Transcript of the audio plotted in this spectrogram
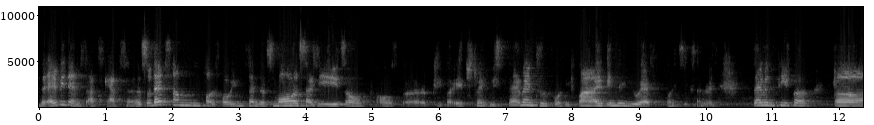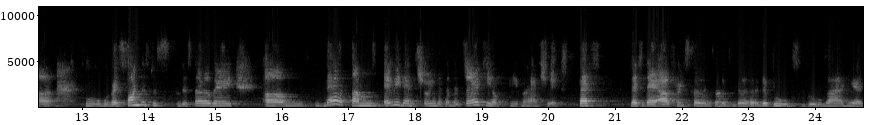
the evidence are scattered. So there's some, for, for instance, the small studies of, of uh, people aged 27 to 45 in the US, 2600 seven people uh, who, who, responded to, to the survey. Um, are some evidence showing that the majority of people actually express that they are concerned, so the, the, the blue, blue line here,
